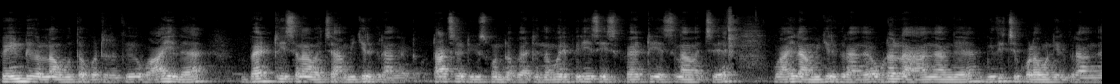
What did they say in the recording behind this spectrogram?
பெயிண்டுகள்லாம் ஊற்றப்பட்டிருக்கு வாயில் பேட்ரிஸ் எல்லாம் வச்சு அமைக்கிருக்கிறாங்க டார்ச் லைட் யூஸ் பண்ணுற பேட்ரி இந்த மாதிரி பெரிய சைஸ் பேட்ரிஸ்லாம் வச்சு வாயில் அமைக்கிருக்கிறாங்க உடலில் ஆங்காங்க மிதித்து கொலை பண்ணியிருக்கிறாங்க.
